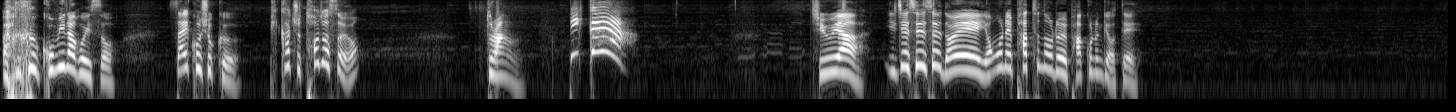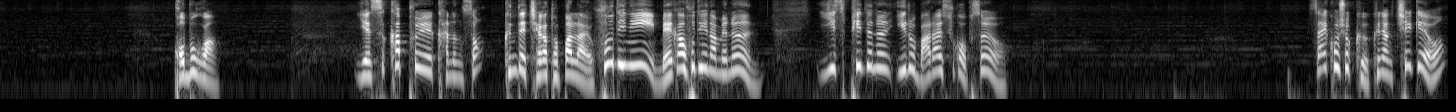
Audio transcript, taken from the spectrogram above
고민하고 있어. 사이코 쇼크. 피카츄 터졌어요. 뚜랑. 피카! 지우야, 이제 슬슬 너의 영혼의 파트너를 바꾸는 게 어때? 거부광. 얘 스카프일 가능성? 근데 제가 더 빨라요. 후딘이 메가 후딘하면은 이 스피드는 이루 말할 수가 없어요. 사이코 쇼크 그냥 칠게요.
